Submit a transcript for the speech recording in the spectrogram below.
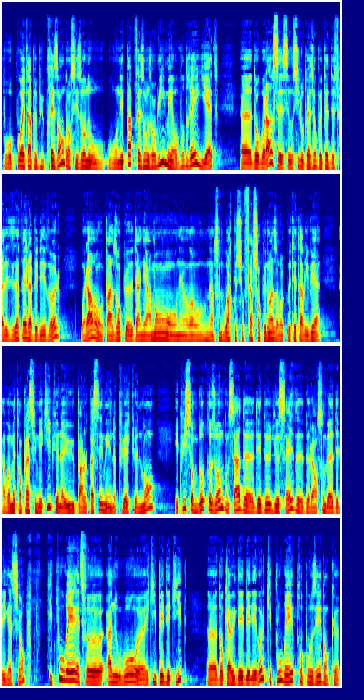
pour, pour être un peu plus présent dans ces zones où, où on n'est pas présent aujourd'hui, mais on voudrait y être. Euh, donc voilà, c'est aussi l'occasion peut-être de faire des appels à bénévoles. Voilà, par exemple, dernièrement, on est, on est en train de voir que sur Faire Champenoise, on va peut-être arriver à, remettre en place une équipe. Il y en a eu par le passé, mais il n'y en a plus actuellement. Et puis sur d'autres zones comme ça, de- des deux diocèses, de, de l'ensemble de la délégation, qui pourraient être euh, à nouveau euh, équipés d'équipes, euh, donc avec des bénévoles qui pourraient proposer donc euh,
